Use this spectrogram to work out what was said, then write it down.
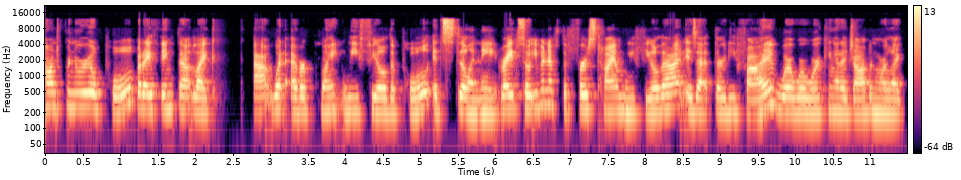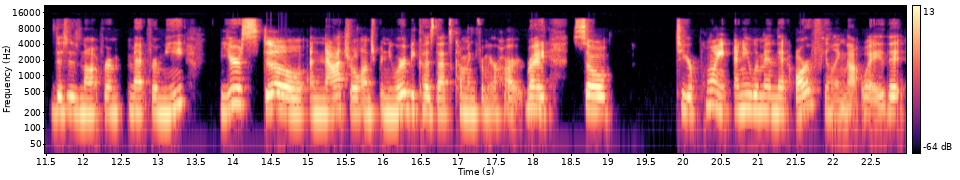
entrepreneurial pull but i think that like at whatever point we feel the pull, it's still innate, right? So even if the first time we feel that is at 35, where we're working at a job and we're like, this is not for meant for me, you're still a natural entrepreneur because that's coming from your heart, mm-hmm. right? Mm-hmm. So to your point, any women that are feeling that way, that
